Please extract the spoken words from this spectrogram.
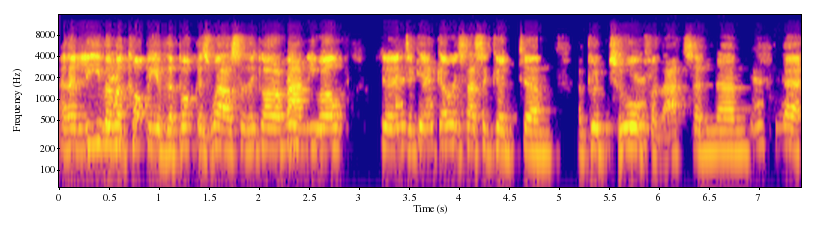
and then leave them a copy of the book as well, so they've got a manual to, to get going. So that's a good um, a good tool Yes. for that. And um, yes.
